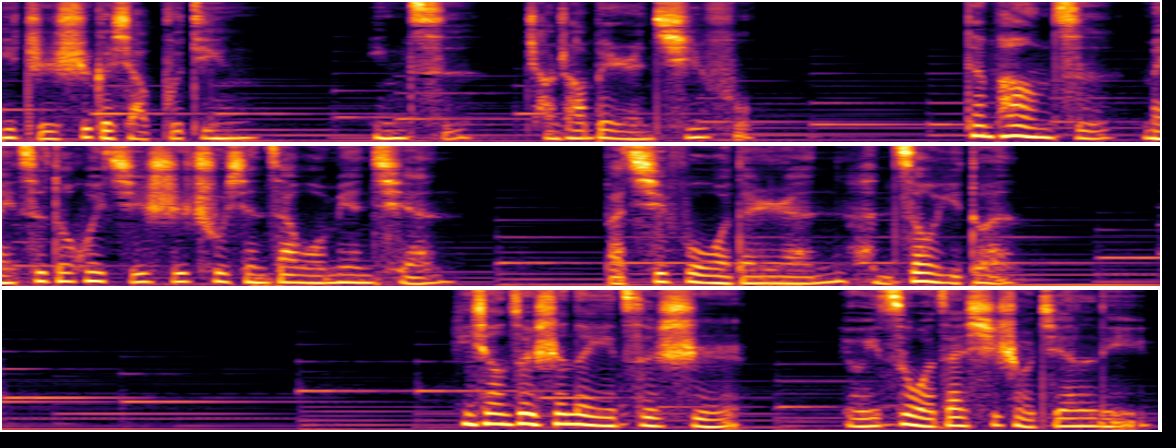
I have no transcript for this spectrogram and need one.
一直是个小布丁，因此常常被人欺负。但胖子每次都会及时出现在我面前，把欺负我的人狠揍一顿。印象最深的一次是，有一次我在洗手间里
